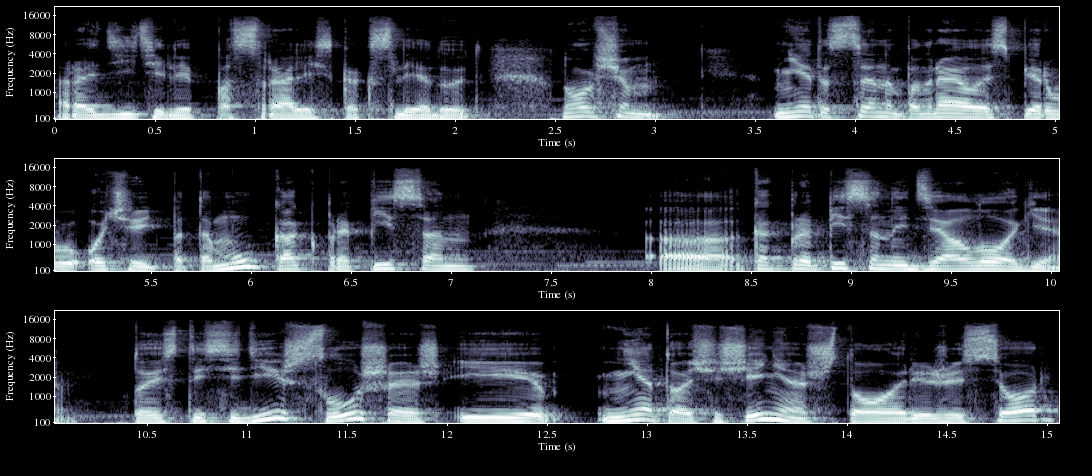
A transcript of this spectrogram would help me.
родители посрались как следует. Ну, в общем, мне эта сцена понравилась в первую очередь потому, как прописан, э, как прописаны диалоги. То есть ты сидишь, слушаешь, и нет ощущения, что режиссер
